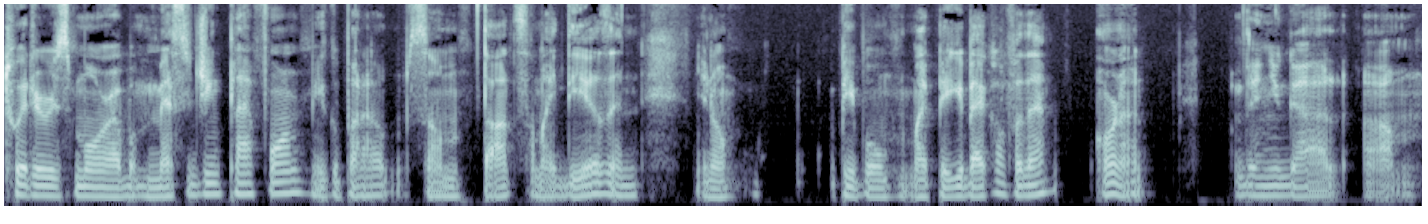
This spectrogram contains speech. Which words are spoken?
Twitter is more of a messaging platform. You could put out some thoughts, some ideas, and you know, people might piggyback off of that or not. Then you got um,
